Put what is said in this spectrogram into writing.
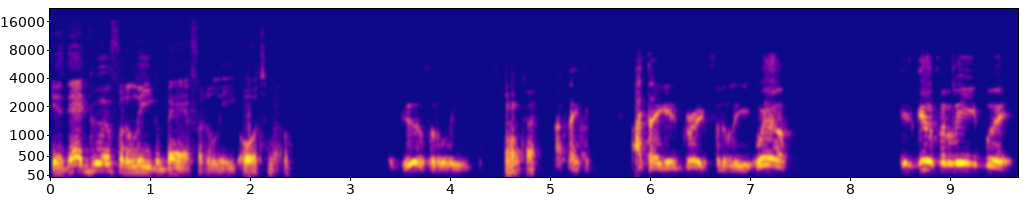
is that good for the league or bad for the league ultimately? Good for the league. Okay. I think I think it's great for the league. Well, it's good for the league, but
